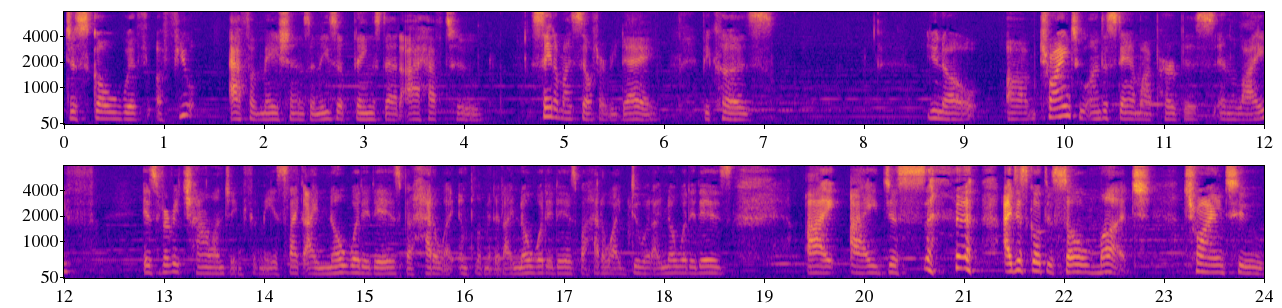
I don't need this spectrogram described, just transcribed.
just go with a few affirmations. And these are things that I have to say to myself every day because, you know, um, trying to understand my purpose in life is very challenging for me. It's like I know what it is, but how do I implement it? I know what it is, but how do I do it? I know what it is. I I just I just go through so much trying to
